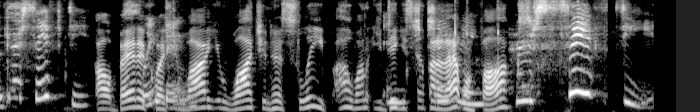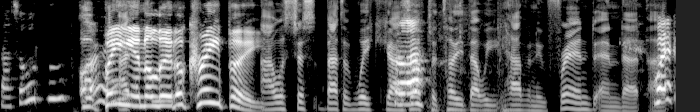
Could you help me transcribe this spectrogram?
was- your safety. Oh, better question. Why are you watching her sleep? Oh, why don't you dig yourself out of that one, Fox? Her safety. That's a little. Oh, alright. being a little creepy. I was just about to wake you guys Uh. up to tell you that we have a new friend and that. I- What?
